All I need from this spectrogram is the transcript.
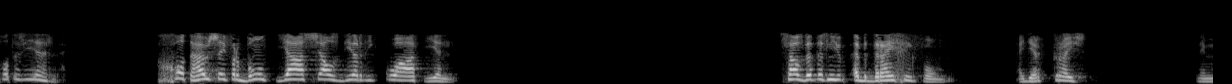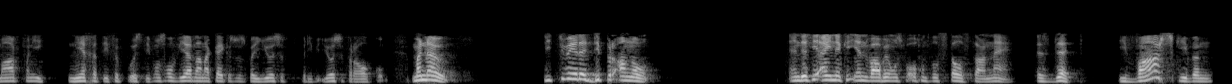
God is heerlik. God hou sy verbond ja selfs deur die kwaad heen. Selfs dit is nie 'n bedreiging vir hom nie. Hy deur kruis en hy maak van die negatiewe positief. Ons sal weer daarna kyk as ons by Josef by die Josef verhaal kom. Maar nou, die tweede dieper angel. En dis die eintlike een waarby ons vanoggend wil stil staan, nê, nee, is dit. Die waarskuwing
